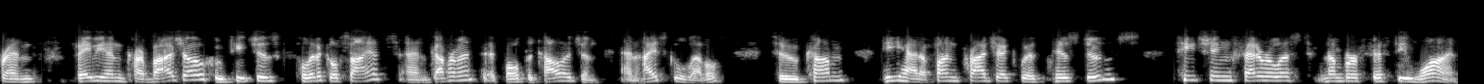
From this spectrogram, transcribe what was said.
friend Fabian Carbajo, who teaches political science and government at both the college and, and high school levels, to come. He had a fun project with his students teaching Federalist number 51.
